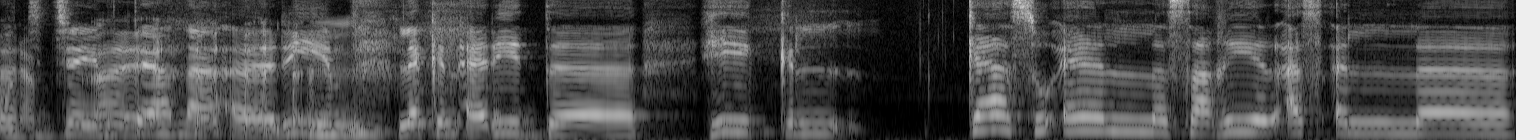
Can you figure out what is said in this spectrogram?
يا رب. والدي أي. بتاعنا آه، ريم لكن أريد آه، هيك ال- كسؤال صغير أسأل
